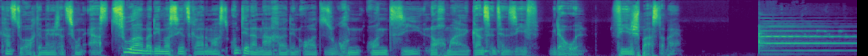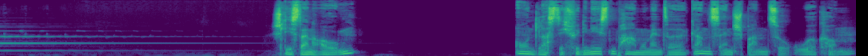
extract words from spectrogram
kannst du auch der Meditation erst zuhören bei dem, was du jetzt gerade machst und dir dann nachher den Ort suchen und sie nochmal ganz intensiv wiederholen. Viel Spaß dabei. Schließ deine Augen und lass dich für die nächsten paar Momente ganz entspannt zur Ruhe kommen.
